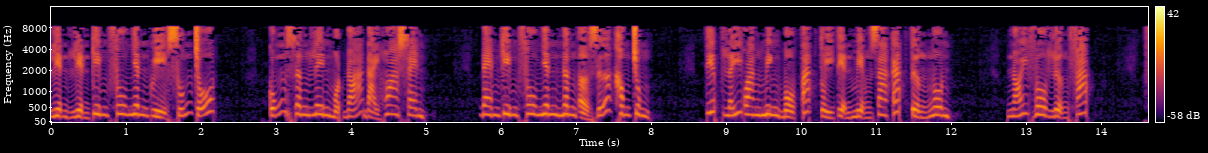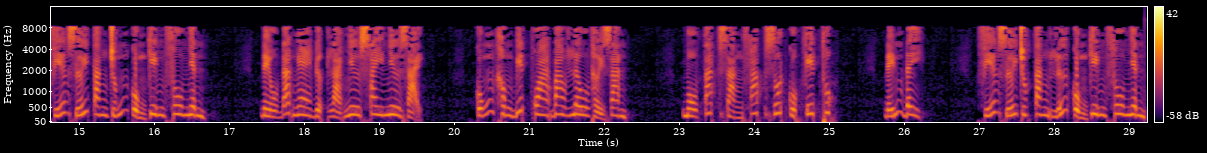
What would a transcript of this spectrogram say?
liền liền kim phu nhân quỳ xuống chỗ, cũng dâng lên một đóa đài hoa sen, đem kim phu nhân nâng ở giữa không trung, tiếp lấy quang minh bồ tát tùy tiện miệng ra cát tường ngôn, nói vô lượng pháp, phía dưới tăng chúng cùng kim phu nhân, đều đã nghe được là như say như dại, cũng không biết qua bao lâu thời gian, bồ tát giảng pháp rốt cuộc kết thúc, đến đây, phía dưới chúng tăng lữ cùng kim phu nhân,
